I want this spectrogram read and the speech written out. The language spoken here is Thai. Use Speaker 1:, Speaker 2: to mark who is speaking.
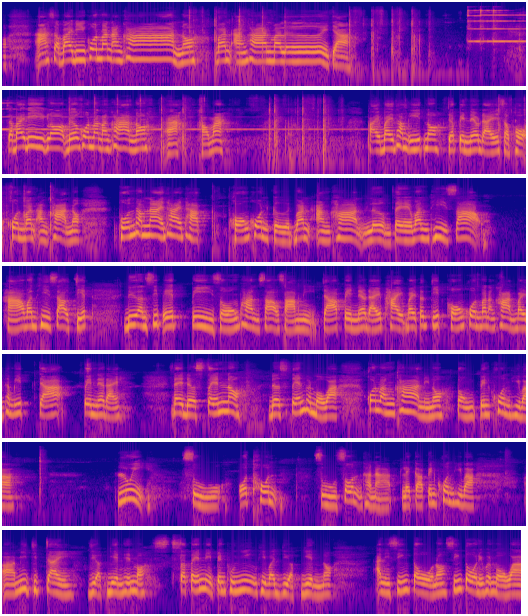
Speaker 1: เนาะอะสบายดีคนวันอังคารเนาะวันอังคารมาเลยจ้ะสบายดีอีกรอบเด้อคนวันอังคารเนาะอะเข้ามาภายใบทำอีทเนาะจะเป็นแนวใดเฉพาะคนวันอังคารเนาะผลทำนายทายทักของคนเกิดวันอังคาร เริ่มแต่วันที่เศร้าหาวันที่เศร้าเจ็ด เดือน 11 ปี 2023นี่จะเป็นแนวใดไพ่ใบตะจิตของคนบันอังคารใบทมิตรจะเป็นแนวใดได้เดอะสเตนเนาะเดอะสเตนเพิ่นบอกว่า คนวันอังคารนี่เนาะต้องเป็นคนที่ว่า ลุย สู่อดทน สู่ส้นขนาด และก็เป็นคนที่ว่าอ่ามีจิตใจเยือกเย็นเห็นบ่สเตนนี่เป็นผู้หญิงที่ว่าเยือกเย็นเนาะอันนี้สิงโตเนาะสิงโตนี่เพิ่นบอกว่า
